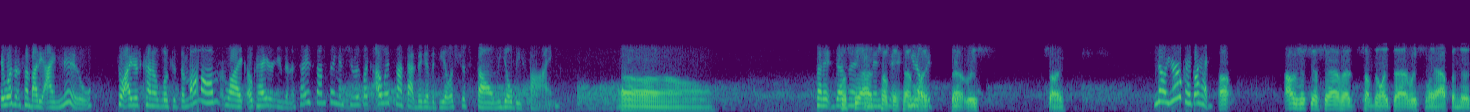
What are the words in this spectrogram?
it wasn't somebody I knew, so I just kind of looked at the mom like, "Okay, are you going to say something?" And she was like, "Oh, it's not that big of a deal. It's just foam. You'll be fine." Oh. But it doesn't Well, see, I had mention, something kind of know, like it, that. Re- Sorry. no, you're okay. Go ahead. Uh, I was just gonna say I've had something like that recently happen at,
